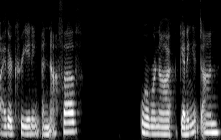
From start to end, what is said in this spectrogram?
either creating enough of or we're not getting it done.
